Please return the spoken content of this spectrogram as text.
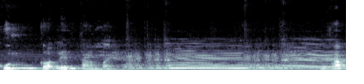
คุณก็เล่นตามไปนะครับ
